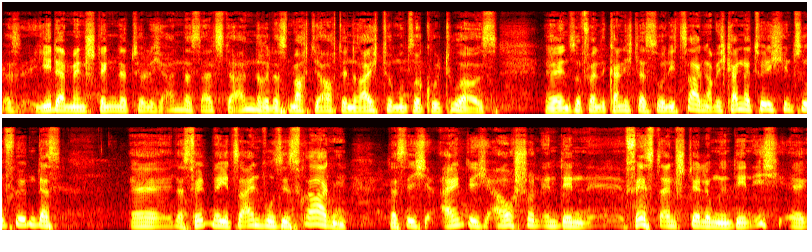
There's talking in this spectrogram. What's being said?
Das, jeder Mensch denkt natürlich anders als der andere. Das macht ja auch den Reichtum unserer Kultur aus. Äh, insofern kann ich das so nicht sagen. Aber ich kann natürlich hinzufügen, dass, äh, das fällt mir jetzt ein, wo Sie es fragen, dass ich eigentlich auch schon in den Festeinstellungen, in denen ich äh,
